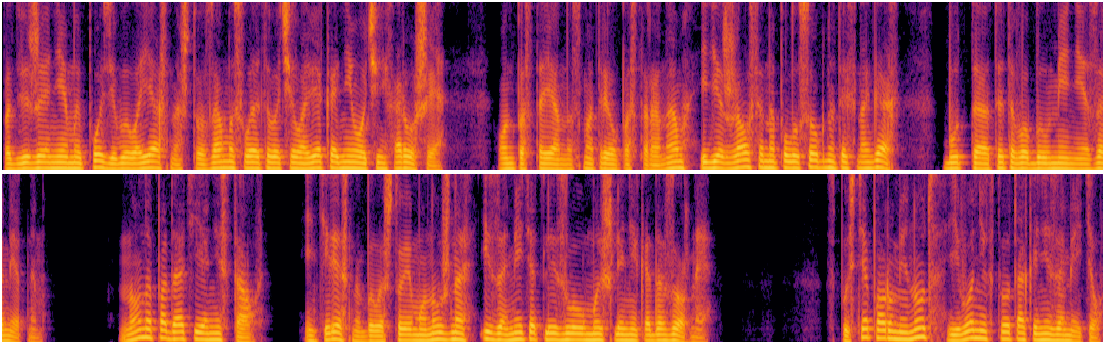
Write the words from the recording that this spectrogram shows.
По движениям и позе было ясно, что замыслы этого человека не очень хорошие. Он постоянно смотрел по сторонам и держался на полусогнутых ногах, будто от этого был менее заметным. Но нападать я не стал. Интересно было, что ему нужно и заметят ли злоумышленника дозорные. Спустя пару минут его никто так и не заметил.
